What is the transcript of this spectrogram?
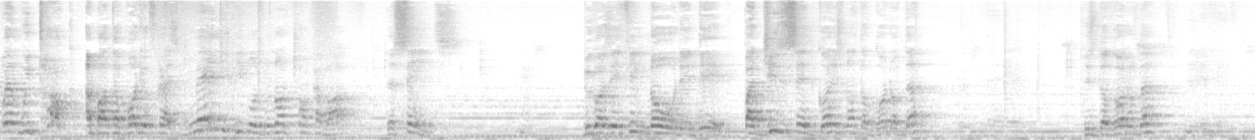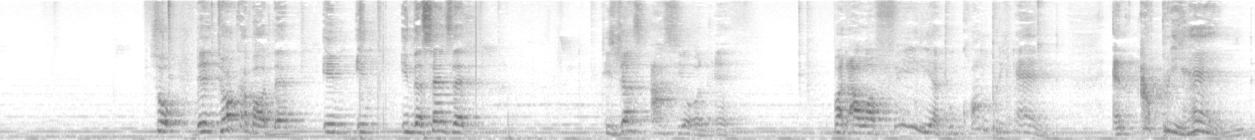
when we talk about the body of Christ, many people do not talk about the saints. Because they think, no, they did. But Jesus said, God is not the God of the. He's the God of the. So they talk about them in, in, in the sense that it's just us here on earth. But our failure to comprehend and apprehend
